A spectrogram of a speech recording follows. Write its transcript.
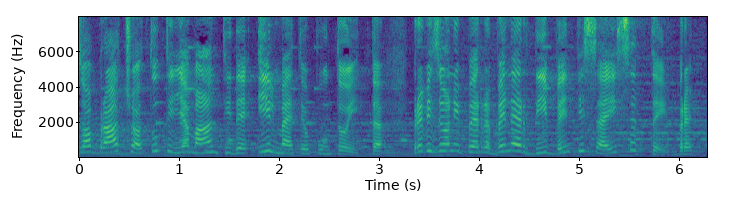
affettuoso abbraccio a tutti gli amanti di ilmeteo.it. Previsioni per venerdì 26 settembre.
